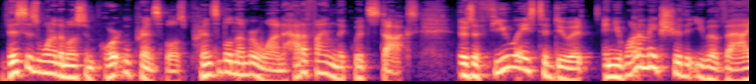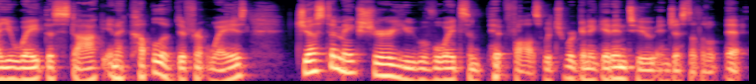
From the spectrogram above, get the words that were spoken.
This is one of the most important principles. Principle number one, how to find liquid stocks. There's a few ways to do it, and you wanna make sure that you evaluate the stock in a couple of different ways just to make sure you avoid some pitfalls, which we're gonna get into in just a little bit.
